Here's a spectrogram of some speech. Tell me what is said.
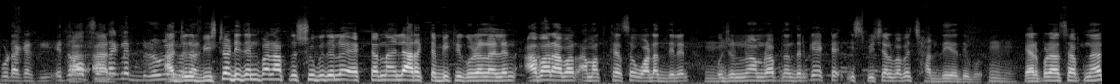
প্রোডাক্ট আর কি। এতে অপশন থাকলে আর যদি বিশটা ডিজাইন পান আপনার সুবিধা হলো একটা না হলে আরেকটা বিক্রি করে লাইলেন। আবার আবার আমার কাছে অর্ডার দিলেন। ওই জন্য আমরা আপনাদেরকে একটা স্পেশাল ভাবে ছাড় দিয়ে দেবো। এরপরে আছে আপনার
